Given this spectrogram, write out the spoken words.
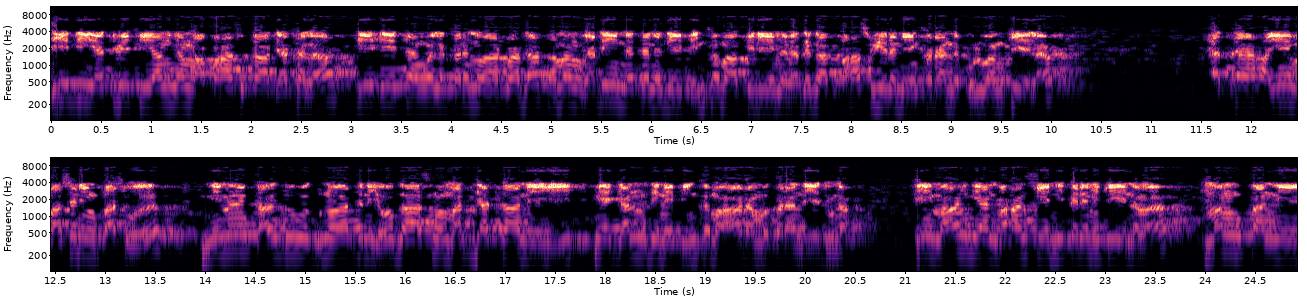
ඊදී ඇතිවෙච්ච යම් යම් අපහසුතා දැකලා ඒ ඒ තැන්වල කරනවාට වඩා තමන් වැඩේ නැතනදී පින්කම කිරීම වැදගත් පහසු විරණියෙන් කරන්න පුළුවන් කියලා 76 වසරෙන් පසුව මෙම කල්දුව ගුණවර්ධන යෝගාශ්‍රම මධ්‍යස්ථානයේ මේ ජන්මදින පින්කම ආරම්භ කරන්න යෙදුණා. මේ මාහිමියන් වහන්සේ නිතරම කියනවා මං උපන්නේ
